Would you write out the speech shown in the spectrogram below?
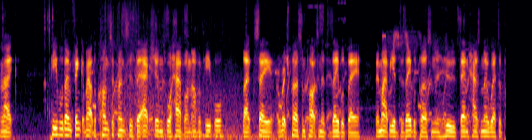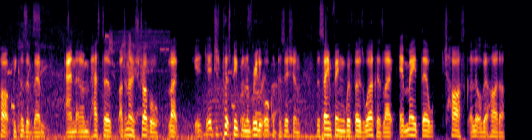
like, people don't think about the consequences their actions will have on other people. Like, say, a rich person parks in a disabled bay. There might be a disabled person who then has nowhere to park because of them and um, has to, I don't know, struggle. Like, it, it just puts people in a really awkward position. The same thing with those workers. Like, it made their task a little bit harder.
